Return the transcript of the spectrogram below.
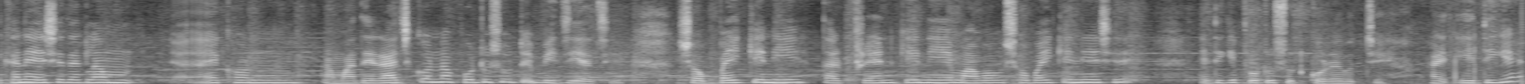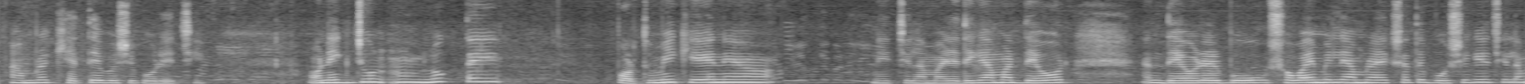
এখানে এসে দেখলাম, এখন আমাদের রাজকন্যা ফটোশ্যুটে বিজি আছে। সবাইকে নিয়ে, তার ফ্রেন্ডকে নিয়ে মা বাবা সবাইকে নিয়ে এসে এদিকে ফটোশ্যুট করে হচ্ছে। আর এদিকে আমরা খেতে বসে পড়েছি। অনেকজন লোক তাই প্রথমেই খেয়ে নেওয়া নিচ্ছিলাম। আর এদিকে আমার দেওর, দেওরের বউ, সবাই মিলে আমরা একসাথে বসে গিয়েছিলাম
